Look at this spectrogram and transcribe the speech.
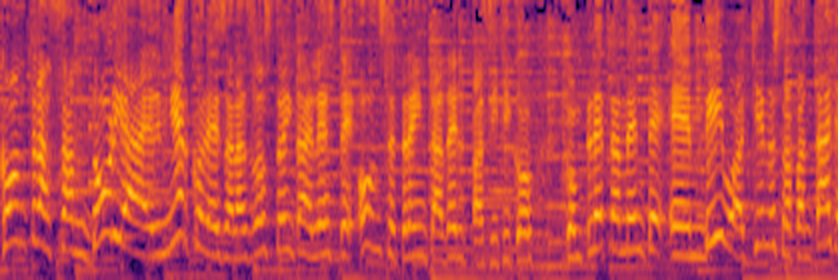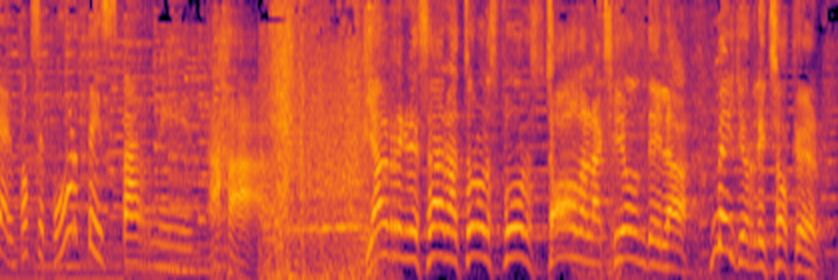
Contra Sampdoria el miércoles a las 2.30 del Este, 11.30 del Pacífico. Completamente en vivo aquí en nuestra pantalla en Fox Deportes, partner. Ajá. Y al regresar a Total Sports, toda la acción de la Major League Soccer.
